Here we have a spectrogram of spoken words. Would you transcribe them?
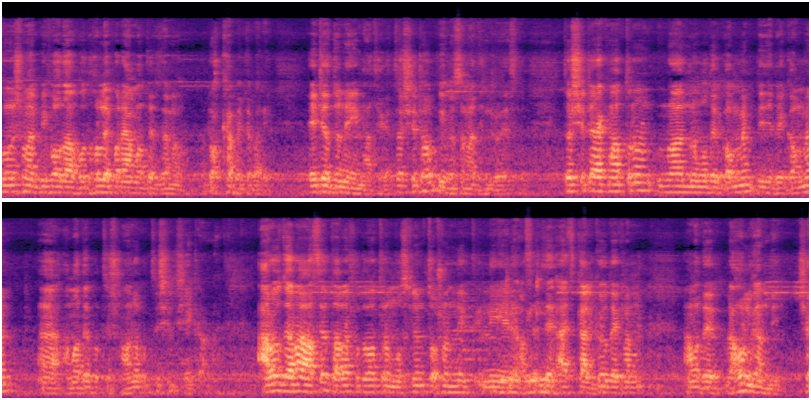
কোনো সময় বিপদ আপদ হলে পরে আমাদের যেন রক্ষা পেতে পারি এটার জন্য এই না থাকে। তো সেটাও বিবেচনাধীন রয়েছে। তো সেটা একমাত্র নরেন্দ্র মোদীর গভর্নমেন্ট বিজেপি গভর্নমেন্ট আমাদের প্রতি সহানুভূতিশীল সেই কারণে। আরও যারা আছে তারা শুধুমাত্র মুসলিম তোষণ নিয়ে আছে যে আজ কালকেও দেখলাম আমাদের রাহুল গান্ধী সে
